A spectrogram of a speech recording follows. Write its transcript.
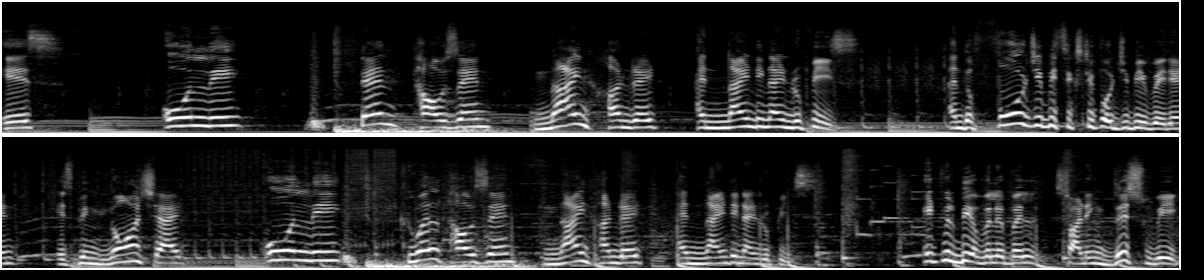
is only 10,999 rupees. And the 4GB, 64GB variant is being launched at only 12,999 rupees. It will be available starting this week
